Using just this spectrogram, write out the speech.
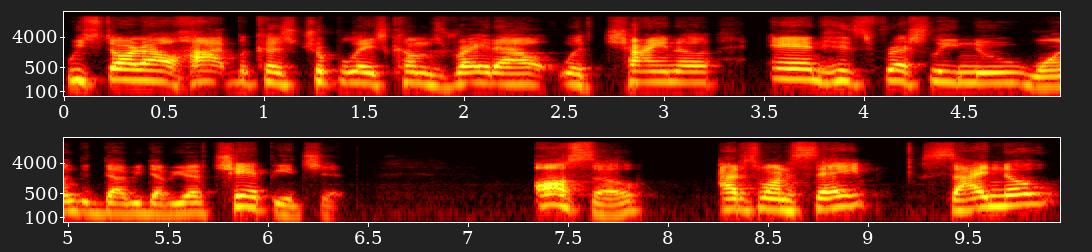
we start out hot because Triple H comes right out with Chyna and his freshly new won the WWF Championship. Also, I just want to say, side note,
